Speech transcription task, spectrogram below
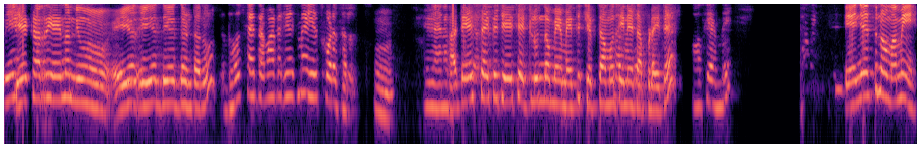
ఏ కర్రీ అయినా నువ్వు వేయ- వేయొద్దు వేయొద్దు అంటారు. దోసకాయ టమాటా చేసినా వేసుకోడు అసలు. ఆ టేస్ట్ అయితే చేసి ఎట్లుందో మేమైతే చెప్తాము తినేటప్పుడు అయితే ఓకే అండి. ఏం చేస్తున్నావు మమ్మీ?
